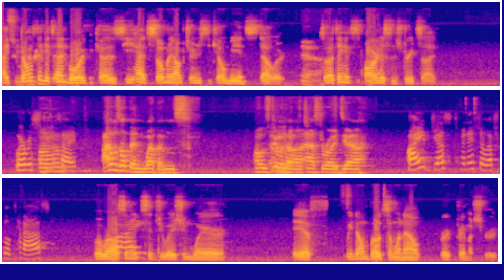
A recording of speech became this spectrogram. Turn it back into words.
I to don't think it's Envoy because he had so many opportunities to kill me and Stellar. Yeah. So I think it's Artist and Street Side. Where was Street Um, Side? I was up in weapons. I was doing uh, asteroids. Yeah. I had just finished electrical task. But we're also in a situation where if we don't vote someone out, we're pretty much screwed.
